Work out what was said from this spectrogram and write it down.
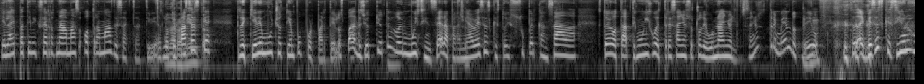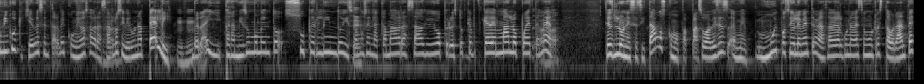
el iPad tiene que ser nada más otra más de esas actividades. Lo Una que pasa es que requiere mucho tiempo por parte de los padres. Yo, yo te soy muy sincera, para mí a veces que estoy súper cansada, estoy agotada, tengo un hijo de tres años, otro de un año, el de tres años es tremendo, te digo. Entonces, hay veces que sí, yo lo único que quiero es sentarme con ellos, abrazarlos y ver una peli. ¿verdad? Y para mí es un momento súper lindo y estamos en la cama abrazados. Yo digo, pero esto qué, qué de malo puede tener. Entonces lo necesitamos como papás. O a veces, eh, me- muy posiblemente me vas a ver alguna vez en un restaurante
